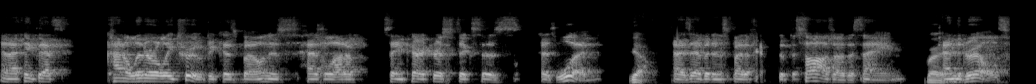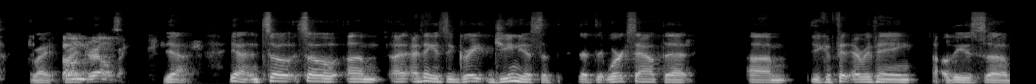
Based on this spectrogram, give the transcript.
And I think that's kind of literally true because bone is has a lot of same characteristics as as wood. Yeah. As evidenced by the fact that the saws are the same right. and the drills right bone right. drills yeah yeah and so so um I, I, think it's a great genius that that it works out that um you can fit everything of these uh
